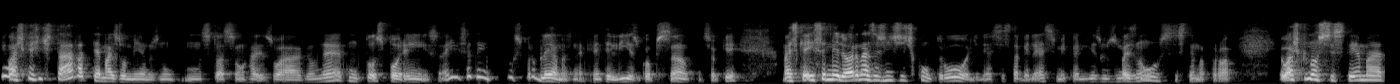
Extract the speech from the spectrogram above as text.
Eu acho que a gente estava até mais ou menos num, numa situação razoável, né? Com todos os poréns. Aí você tem os problemas, né? Clientelismo, corrupção, não sei o quê, mas que aí você melhora nas agências de controle, né? Você estabelece mecanismos, mas não o sistema próprio. Eu acho que o nosso sistema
